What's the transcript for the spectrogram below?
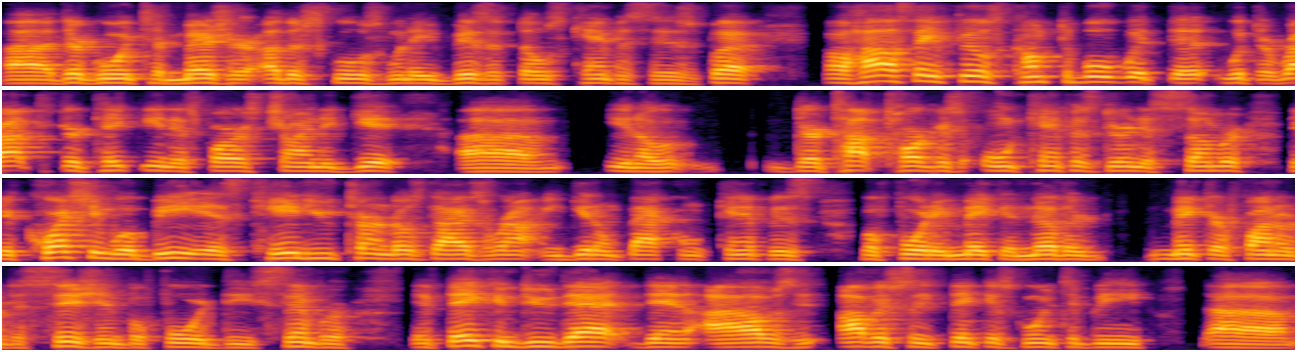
uh, they're going to measure other schools when they visit those campuses, but. Ohio State feels comfortable with the with the route that they're taking as far as trying to get um, you know, their top targets on campus during the summer. The question will be is can you turn those guys around and get them back on campus before they make another make their final decision before December? If they can do that, then I obviously, obviously think it's going to be uh,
